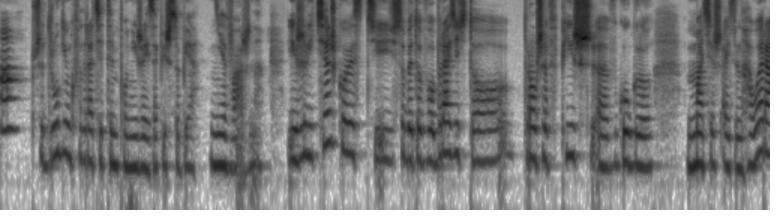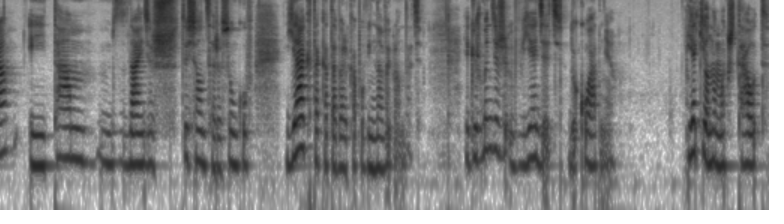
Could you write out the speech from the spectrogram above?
a przy drugim kwadracie tym poniżej zapisz sobie nieważne. Jeżeli ciężko jest Ci sobie to wyobrazić, to proszę wpisz e, w Google Macierz Eisenhowera i tam znajdziesz tysiące rysunków, jak taka tabelka powinna wyglądać. Jak już będziesz wiedzieć dokładnie, jaki ona ma kształt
